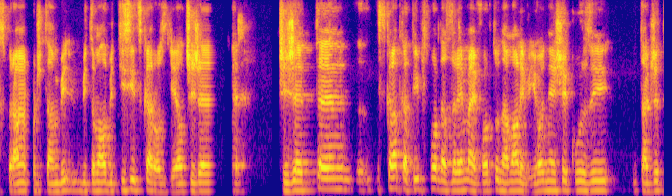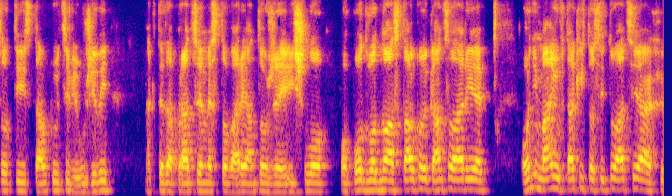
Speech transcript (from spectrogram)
správne počítam, by, by to mal byť tisícka rozdiel, čiže, čiže ten, skrátka Tipsport a zrejme aj Fortuna mali výhodnejšie kurzy, takže to tí stavkujúci využili. Ak teda pracujeme s tou variantou, že išlo o podvodno a stavkové kancelárie, oni majú v takýchto situáciách e,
